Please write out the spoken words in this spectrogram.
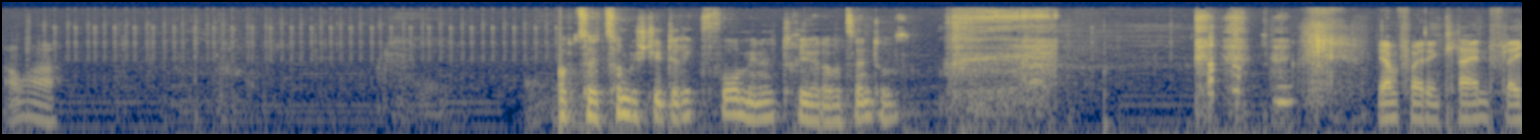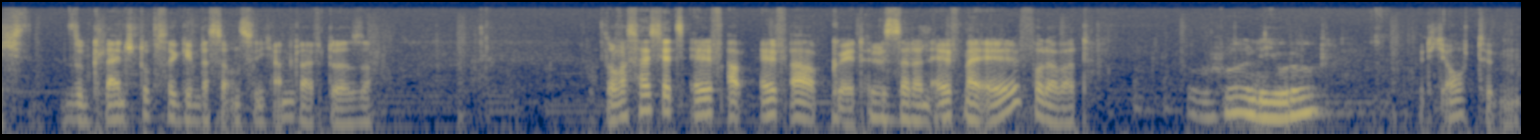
Aua. Hauptsache Zombie steht direkt vor mir, ne? Triggert aber Zentos. Wir haben vorher den kleinen, vielleicht so einen kleinen Stupser gegeben, dass er uns nicht angreift oder so. So, was heißt jetzt 11 Up, 11 Upgrade? Ist er dann 11 mal 11 oder was? Wahrscheinlich, oder? Würde ich auch tippen.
